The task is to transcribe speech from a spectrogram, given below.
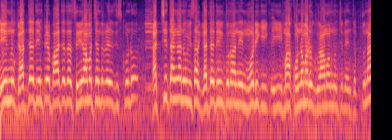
నిన్ను గద్దె దింపే బాధ్యత శ్రీరామచంద్రుడే తీసుకుంటూ ఖచ్చితంగా నువ్వు ఈసారి గద్దె దిగుతున్నా నేను మోడీకి ఈ మా కొండమడుగు గ్రామం నుంచి నేను చెప్తున్నా.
